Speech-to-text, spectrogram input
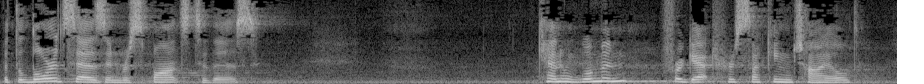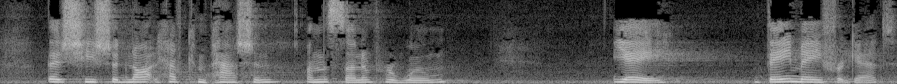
But the Lord says in response to this, Can a woman forget her sucking child, that she should not have compassion on the son of her womb? Yea, they may forget,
